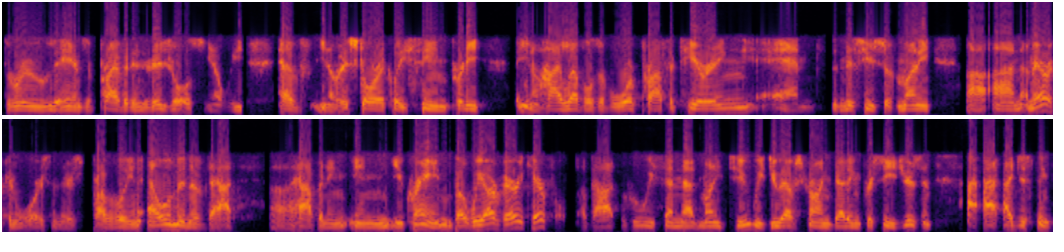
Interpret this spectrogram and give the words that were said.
through the hands of private individuals. You know, we have, you know, historically seen pretty you know, high levels of war profiteering and the misuse of money uh, on American wars. And there's probably an element of that uh, happening in Ukraine. But we are very careful about who we send that money to. We do have strong vetting procedures. And I, I just think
